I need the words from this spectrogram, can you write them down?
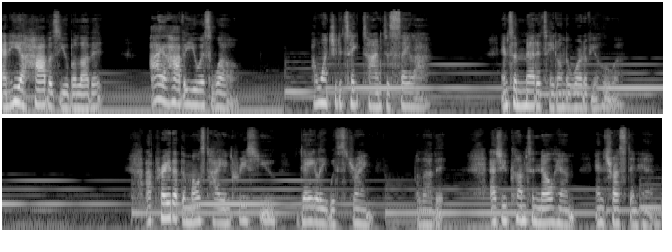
and he ahavas you, beloved. I ahava you as well. I want you to take time to Selah and to meditate on the word of Yahuwah. I pray that the Most High increase you daily with strength, beloved, as you come to know Him and trust in Him.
